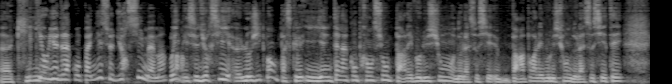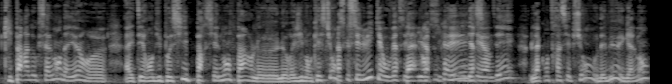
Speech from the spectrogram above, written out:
euh, qui, qui, au lieu de l'accompagner, se durcit même. Hein. oui, mais se durcit logiquement parce qu'il y a une telle incompréhension par l'évolution de la société, par rapport à l'évolution de la société, qui paradoxalement d'ailleurs a été rendue possible partiellement par le, le, régime en question. Parce que c'est lui qui a ouvert ces bah, universités. la contraception au début également,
